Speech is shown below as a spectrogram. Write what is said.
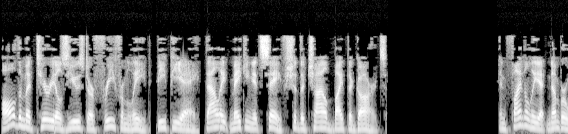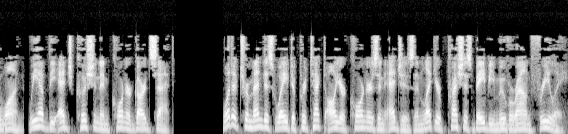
All the materials used are free from lead, BPA, phthalate making it safe should the child bite the guards. And finally at number 1, we have the edge cushion and corner guard set. What a tremendous way to protect all your corners and edges and let your precious baby move around freely.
